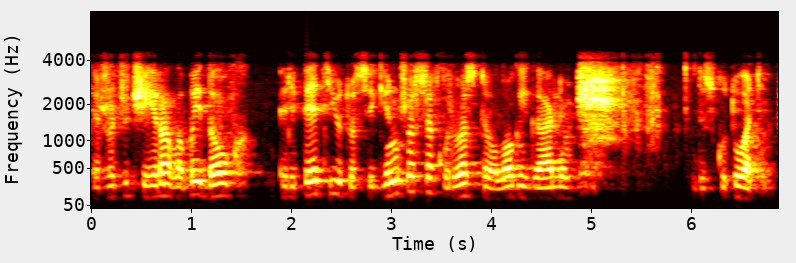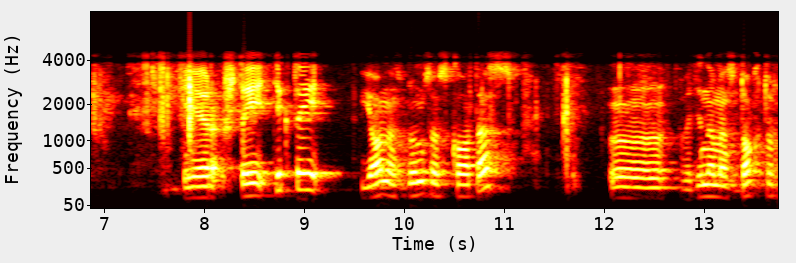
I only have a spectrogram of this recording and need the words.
Ir žodžiu, čia yra labai daug peripetijų tuose ginčiuose, kuriuos teologai gali diskutuoti. Ir štai tik tai Jonas Dunsas Kotas vadinamas doktor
